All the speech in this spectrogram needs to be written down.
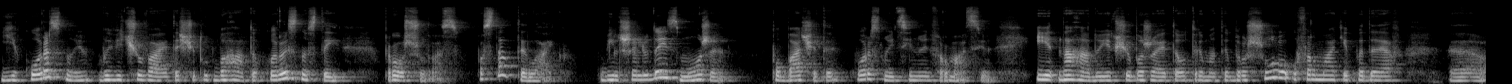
є корисною, ви відчуваєте, що тут багато корисностей, прошу вас, поставте лайк. Більше людей зможе побачити корисну і цінну інформацію. І нагадую, якщо бажаєте отримати брошуру у форматі PDF е,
